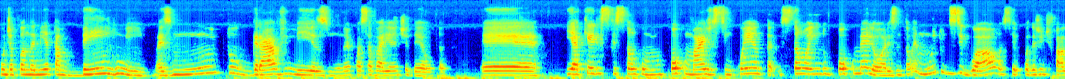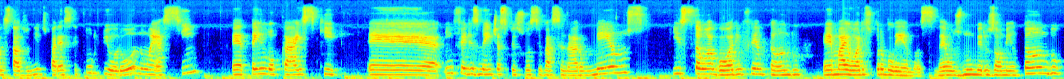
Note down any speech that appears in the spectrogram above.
onde a pandemia está bem ruim, mas muito grave mesmo, né, com essa variante Delta. É, e aqueles que estão com um pouco mais de 50 estão ainda um pouco melhores. Então, é muito desigual. Assim, quando a gente fala Estados Unidos, parece que tudo piorou, não é assim. É, tem locais que, é, infelizmente, as pessoas se vacinaram menos e estão agora enfrentando é, maiores problemas, né? Os números aumentando,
